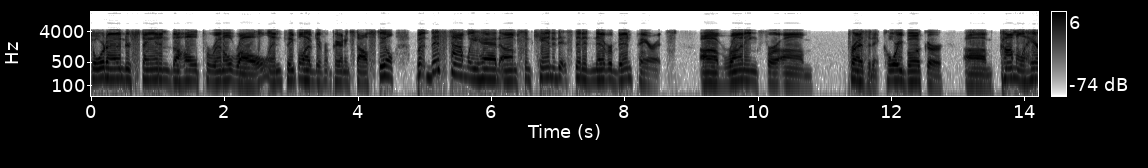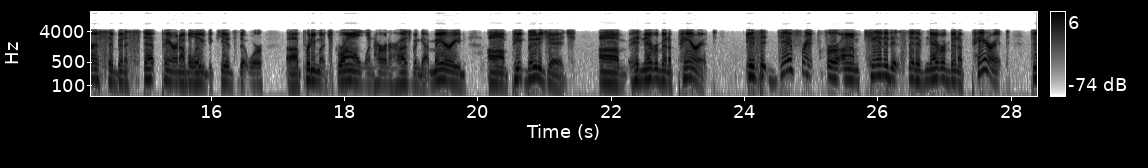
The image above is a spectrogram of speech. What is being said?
sort of understand the whole parental role, and people have different parenting styles still. But this time we had um, some candidates that had never been parents um, running for um, president. Cory Booker, um, Kamala Harris had been a step parent, I believe, to kids that were uh, pretty much grown when her and her husband got married. Um, Pete Buttigieg um, had never been a parent. Is it different for um, candidates that have never been a parent to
